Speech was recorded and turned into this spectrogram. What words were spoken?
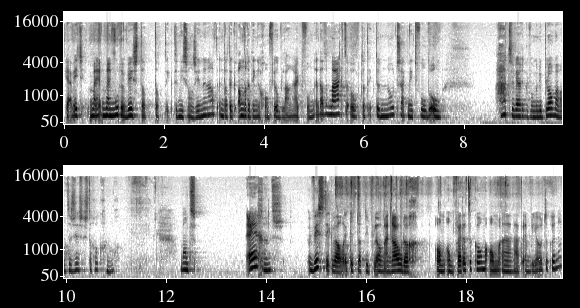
ja, weet je, mijn, mijn moeder wist dat, dat ik er niet zo'n zin in had. En dat ik andere dingen gewoon veel belangrijker vond. En dat maakte ook dat ik de noodzaak niet voelde om hard te werken voor mijn diploma. Want de zes is toch ook genoeg. Want ergens wist ik wel, ik heb dat diploma nodig om, om verder te komen, om uh, naar het MBO te kunnen.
